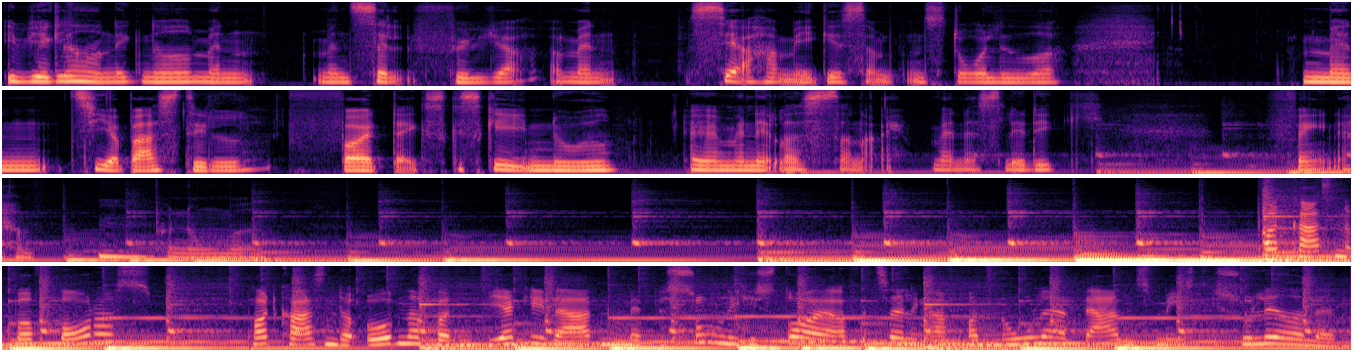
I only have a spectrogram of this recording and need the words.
i virkeligheden ikke noget, man, man selv følger, og man ser ham ikke som den store leder. Man tiger bare stille, for at der ikke skal ske noget. Øh, men ellers så nej, man er slet ikke fan af ham mm. på nogen måde. podcasten Above Borders. Podcasten, der åbner for den virkelige verden med personlige historier og fortællinger fra nogle af verdens mest isolerede lande.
